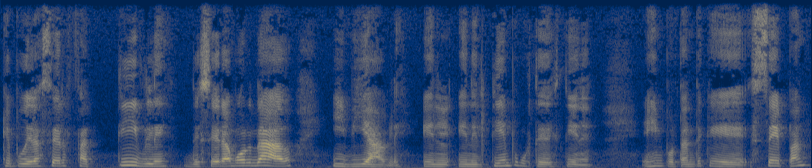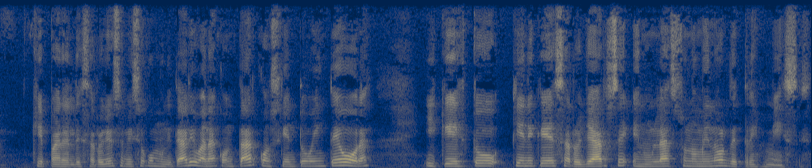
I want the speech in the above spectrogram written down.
que pudiera ser factible de ser abordado y viable en el, tiempo que ustedes tienen. Es importante que sepan que para el desarrollo del servicio comunitario van a contar con 120 horas y que esto tiene que desarrollarse en un lazo no menor de tres meses.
